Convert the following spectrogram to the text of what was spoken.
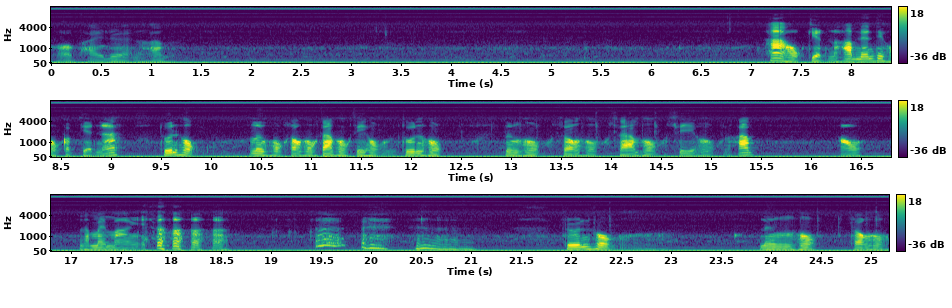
ขออภัยด้วยนะครับห้าหกเจ็ดนะครับ เน้นที่หกกับเจ็ดนะศูนหกหนึ่งหกสองหกสามหกสี่หกศูนหกหนึ่งหกสองหกสามหกสี่หกนะครับ เอาทำไมมาอย่างนี้ศูนหกหนึ่งหกสองหก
